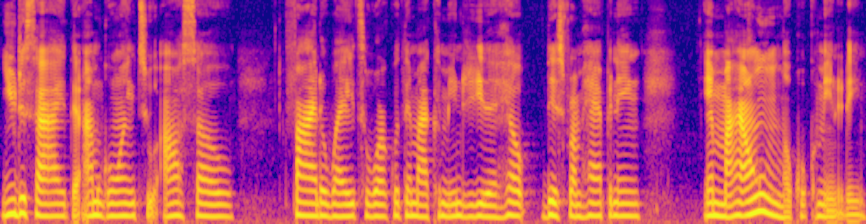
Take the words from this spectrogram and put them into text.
you decide that I'm going to also find a way to work within my community to help this from happening in my own local community.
